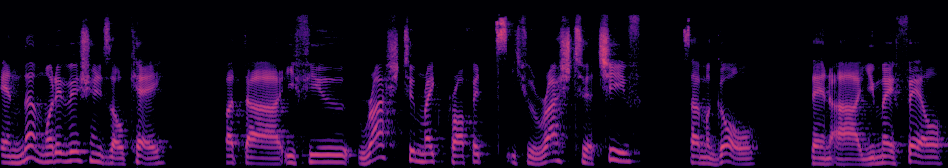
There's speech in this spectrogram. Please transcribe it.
And that motivation is okay, but uh, if you rush to make profits, if you rush to achieve some goal, then uh, you may fail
